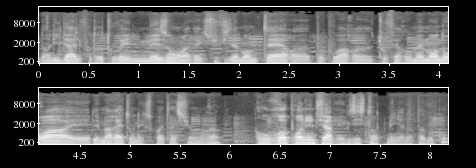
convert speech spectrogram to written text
Dans l'idéal, il faudrait trouver une maison avec suffisamment de terre pour pouvoir tout faire au même endroit et démarrer ton exploitation. Voilà ou reprendre une ferme existante, mais il n'y en a pas beaucoup.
